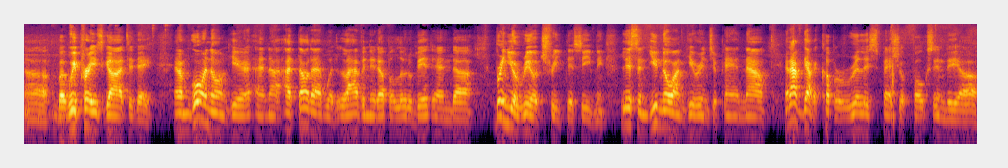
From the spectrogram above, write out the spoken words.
Uh, but we praise God today. And I'm going on here, and uh, I thought I would liven it up a little bit and uh, bring you a real treat this evening. Listen, you know I'm here in Japan now, and I've got a couple really special folks in the, uh,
